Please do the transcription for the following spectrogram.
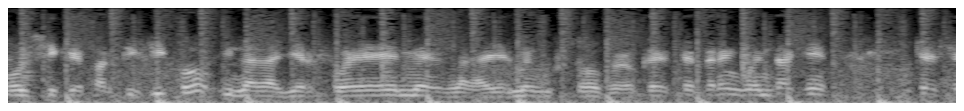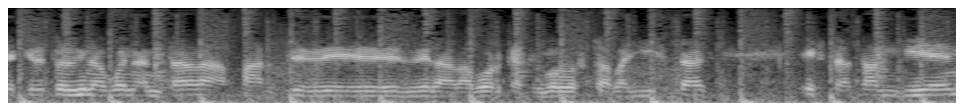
Hoy sí que participo y la de ayer fue la de ayer me gustó. Pero que, que tener en cuenta que, que, el secreto de una buena entrada, aparte de, de la labor que hacemos los caballistas, está también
